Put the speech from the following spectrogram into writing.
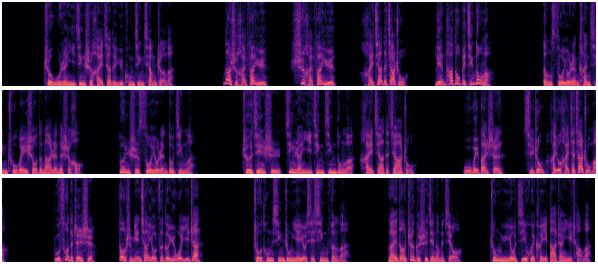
这五人已经是海家的御空境强者了。那是海翻云，是海翻云，海家的家主，连他都被惊动了。当所有人看清楚为首的那人的时候，顿时所有人都惊了。这件事竟然已经惊动了海家的家主。五位半神，其中还有海家家主吗？不错的阵势，倒是勉强有资格与我一战。周通心中也有些兴奋了。来到这个世界那么久，终于有机会可以大战一场了。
